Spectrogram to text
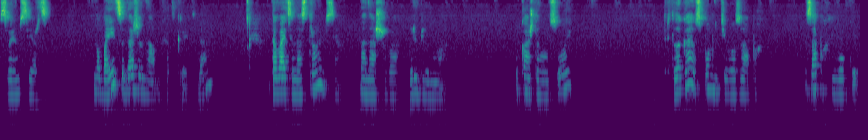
в своем сердце. Но боится даже нам их открыть. Да? Давайте настроимся на нашего любимого. У каждого он свой. Предлагаю вспомнить его запах, запах его губ,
